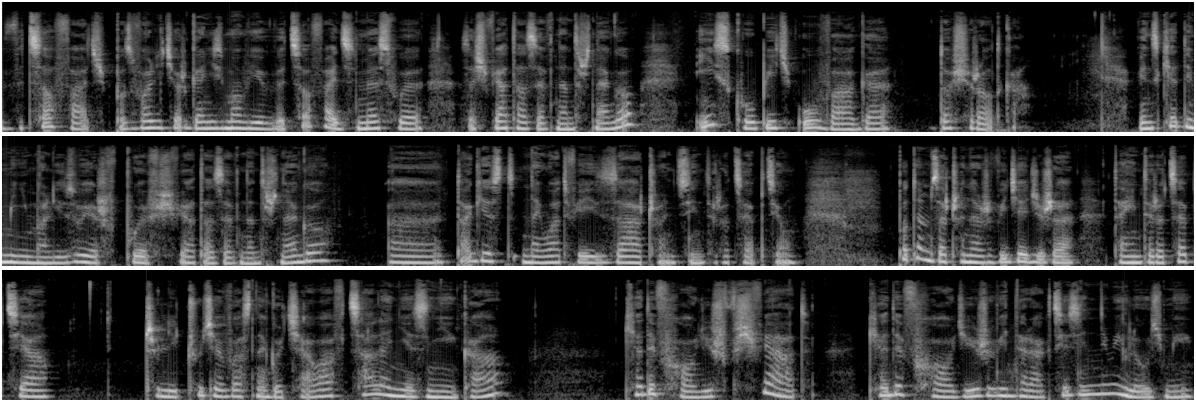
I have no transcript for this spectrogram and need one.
wycofać, pozwolić organizmowi wycofać zmysły ze świata zewnętrznego i skupić uwagę do środka. Więc kiedy minimalizujesz wpływ świata zewnętrznego, tak jest najłatwiej zacząć z interocepcją. Potem zaczynasz widzieć, że ta interocepcja, czyli czucie własnego ciała, wcale nie znika, kiedy wchodzisz w świat, kiedy wchodzisz w interakcję z innymi ludźmi.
